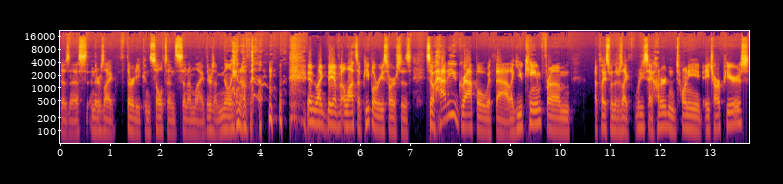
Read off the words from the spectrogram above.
business and there's like 30 consultants and I'm like there's a million of them and like they have lots of people resources. So how do you grapple with that? Like you came from a place where there's like what do you say 120 hr peers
